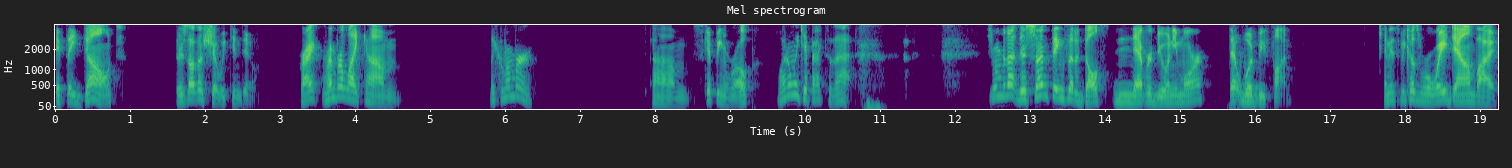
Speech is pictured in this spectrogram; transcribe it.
if they don't, there's other shit we can do. Right? Remember like um like remember um skipping rope? Why don't we get back to that? do you remember that? There's certain things that adults never do anymore that would be fun. And it's because we're weighed down by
